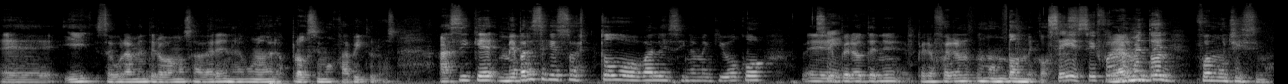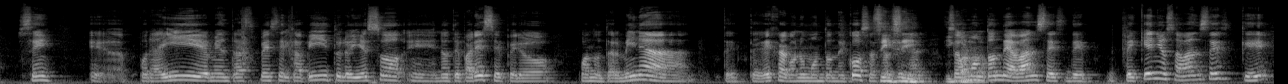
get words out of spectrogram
eh, y seguramente lo vamos a ver en alguno de los próximos capítulos. Así que me parece que eso es todo, ¿vale? Si no me equivoco. eh, Sí. pero, tené- pero fueron un montón de cosas. Sí, sí, fueron un Realmente montón. fue muchísimo. Sí, eh, por ahí mientras ves el capítulo y eso eh, no te parece, pero cuando termina te, te deja con un montón de cosas Sí, al sí, final. O sea, un montón de avances, de pequeños avances que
